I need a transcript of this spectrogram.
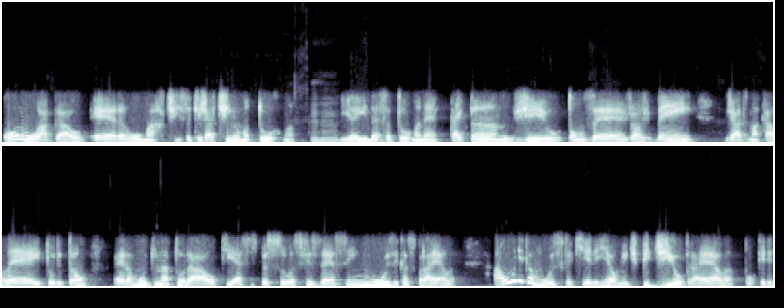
como a Gal era uma artista que já tinha uma turma, uhum. e aí dessa turma, né, Caetano, Gil, Tom Zé, Jorge Ben, Jades Macalé e tudo, então era muito natural que essas pessoas fizessem músicas para ela. A única música que ele realmente pediu para ela, porque ele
